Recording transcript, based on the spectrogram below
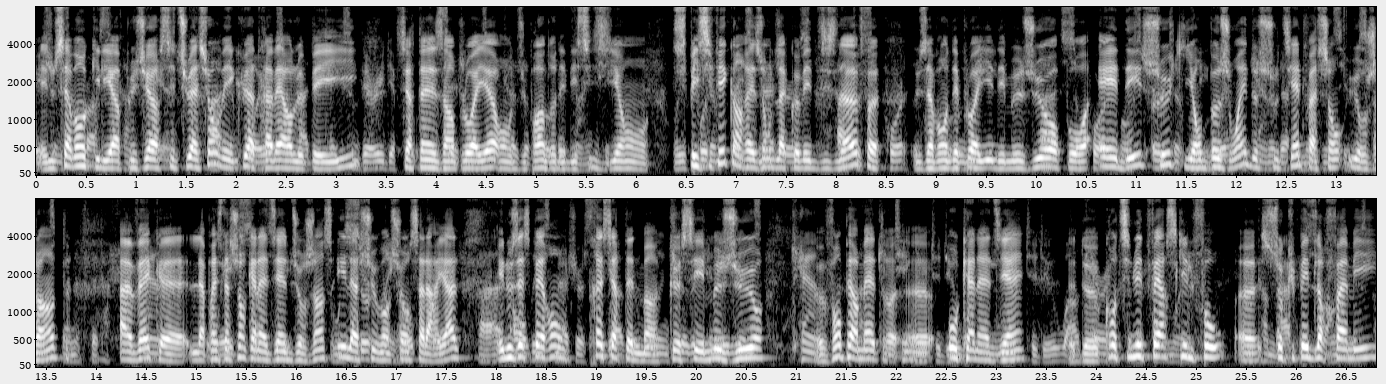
Et nous savons qu'il y a plusieurs situations vécues à travers le pays. Certains employeurs ont dû prendre des décisions spécifiques en raison de la COVID-19. Nous avons déployé des mesures pour aider ceux qui ont besoin de soutien de façon urgente avec euh, la prestation canadienne d'urgence et la subvention salariale. Et nous espérons très certainement que ces mesures vont permettre euh, aux Canadiens de continuer de faire ce qu'il faut, euh, s'occuper de leur famille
